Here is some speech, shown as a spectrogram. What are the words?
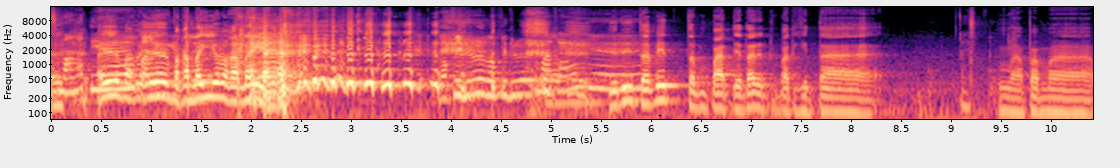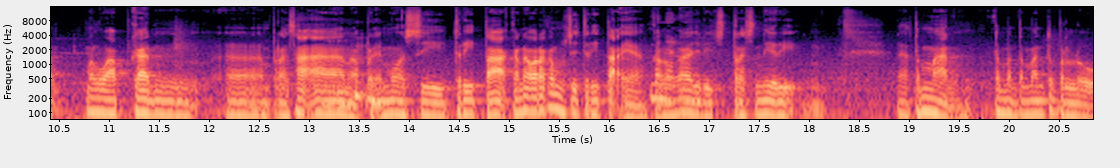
Semangat ya, ayo makan, ayo, gitu. makan lagi yuk, makan lagi. Ngopi dulu, ngopi dulu. Makanya. jadi tapi tempat ya tadi tempat kita apa me- meluapkan eh, perasaan apa emosi cerita. Karena orang kan mesti cerita ya. Kalau Om. jadi stres sendiri. Nah teman. Teman-teman tuh perlu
